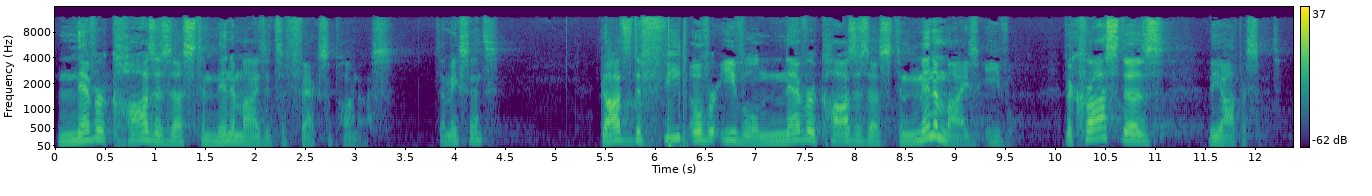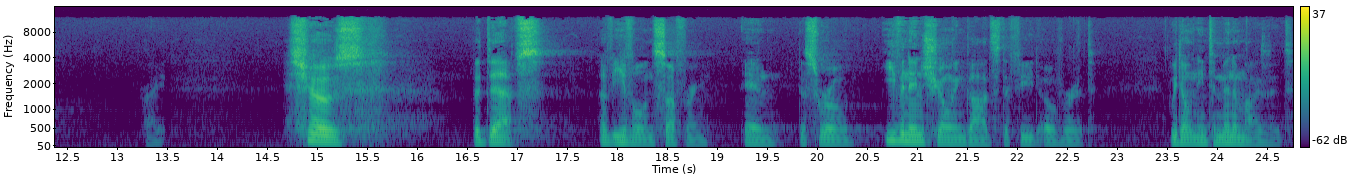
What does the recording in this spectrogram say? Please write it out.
never causes us to minimize its effects upon us. Does that make sense? God's defeat over evil never causes us to minimize evil. The cross does the opposite. Shows the depths of evil and suffering in this world, even in showing God's defeat over it. We don't need to minimize it.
